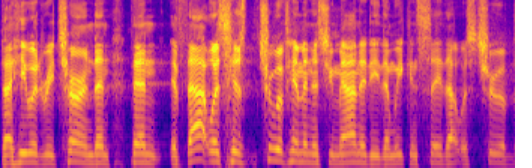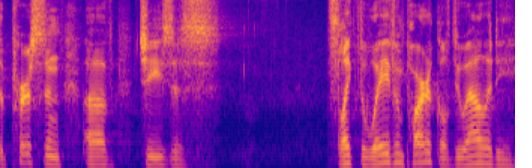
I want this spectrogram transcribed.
that he would return, then, then if that was his, true of him in his humanity, then we can say that was true of the person of Jesus. It's like the wave and particle duality,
